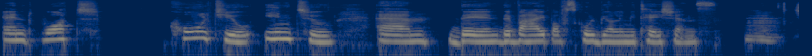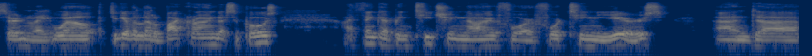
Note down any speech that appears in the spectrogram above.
and what called you into um, the the vibe of School Beyond Limitations? Mm, certainly. Well, to give a little background, I suppose, I think I've been teaching now for 14 years. And uh,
